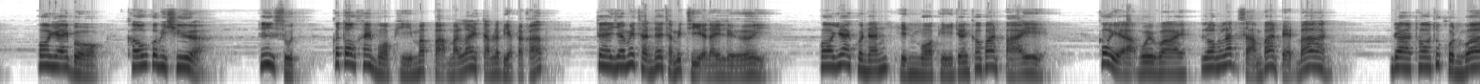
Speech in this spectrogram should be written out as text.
ำพ่อยายบอกเขาก็ไม่เชื่อ ที่สุดก็ต้องให้หมอผีมาปราบมาไล่ตามระเบียบละครับ แต่ยังไม่ทันได้ทำพิธีอะไรเลย พอยายคนนั้นเห็นหมอผีเดินเข้าบ้านไป ก็เอะโวยวายลองลั่นสามบ้านแปดบ้านด่าทอทุกคนว่า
